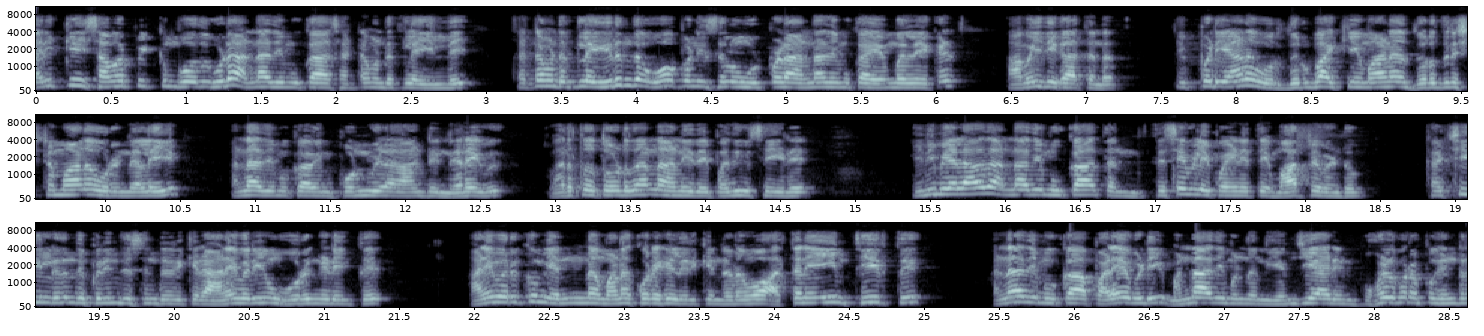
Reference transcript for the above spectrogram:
அறிக்கை சமர்ப்பிக்கும் போது கூட அதிமுக சட்டமன்றத்தில் இல்லை. சட்டமன்றத்தில் இருந்த ஓ பன்னீர்செல்வம் உட்பட அதிமுக எம்எல்ஏக்கள் அமைதி காத்தனர். இப்படியான ஒரு துர்பாக்கியமான துரதிருஷ்டமான ஒரு நிலையில் அதிமுகவின் பொன்விழா ஆண்டு நிறைவு. வருத்தத்தோடு தான் நான் இதை பதிவு செய்கிறேன். இனிமேலாவது அதிமுக தன் திசைவெளி பயணத்தை மாற்ற வேண்டும். கட்சியிலிருந்து பிரிந்து சென்றிருக்கிற அனைவரையும் ஒருங்கிணைத்து அனைவருக்கும் என்ன மனக்குறைகள் இருக்கின்றனவோ அத்தனையும் தீர்த்து அதிமுக பழையபடி மன்னாதி மன்னன் எம்ஜிஆரின் புகழ் பரப்புகின்ற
